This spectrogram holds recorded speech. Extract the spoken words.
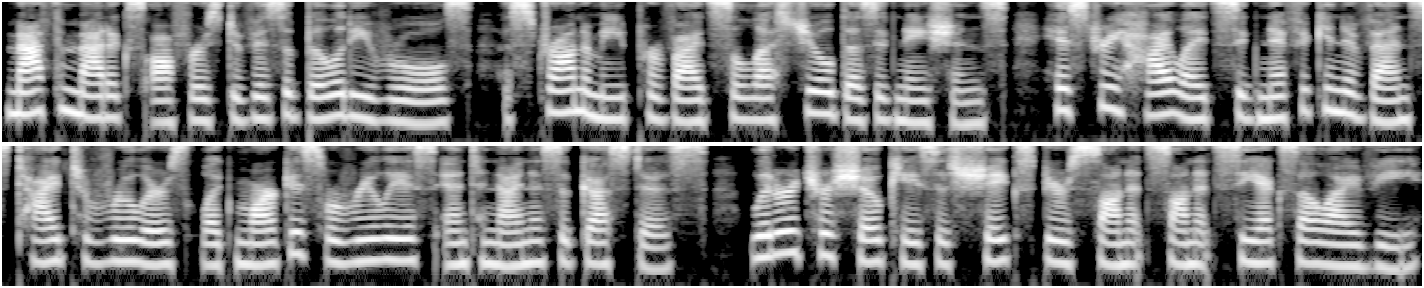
Mathematics offers divisibility rules, astronomy provides celestial designations, history highlights significant events tied to rulers like Marcus Aurelius Antoninus Augustus, literature showcases Shakespeare's sonnet sonnet CXLIV,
